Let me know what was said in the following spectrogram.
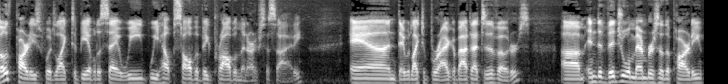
both parties would like to be able to say we we help solve a big problem in our society, and they would like to brag about that to the voters. Um, individual members of the party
